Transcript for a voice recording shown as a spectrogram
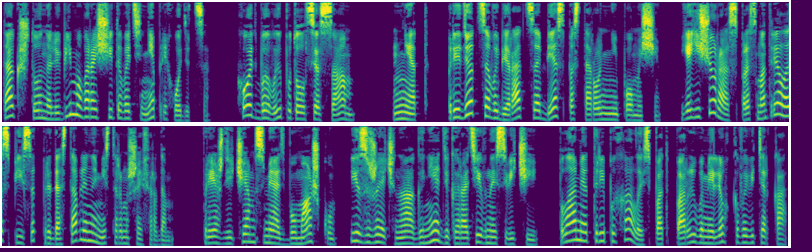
так что на любимого рассчитывать не приходится. Хоть бы выпутался сам. Нет, придется выбираться без посторонней помощи. Я еще раз просмотрела список, предоставленный мистером Шефердом. Прежде чем смять бумажку и сжечь на огне декоративной свечи, пламя трепыхалось под порывами легкого ветерка,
